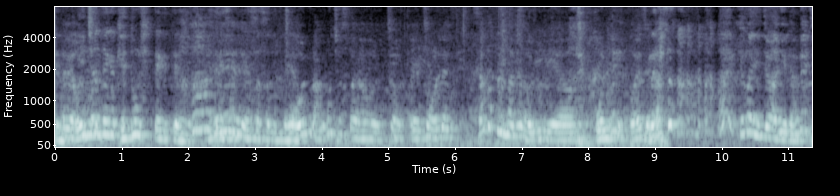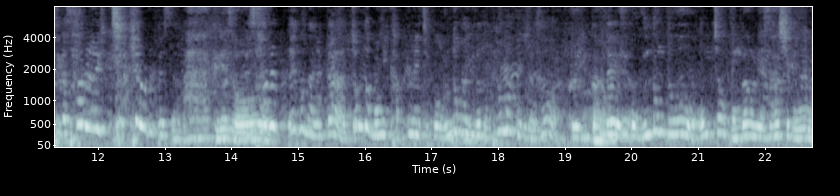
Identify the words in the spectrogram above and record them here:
네, 네, 얼굴- 인천대교 개통식 때 그때 아, 네. 함께 했었었는데 얼굴 안 고쳤어요. 저, 예, 저 원래 쌍꺼풀만 한 얼굴이에요. 원래 예뻐요, 제가. 그건 아니, 인정합니다. 근데 제가 살을 7kg를 뺐어요. 아 그래서 살을 빼고 나니까 좀 더 몸이 가뿐해지고 운동하기도 더 편하고 그래서 그러니까요. 네. 요즘 뭐 운동도 엄청 건강을 위해서 하시고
